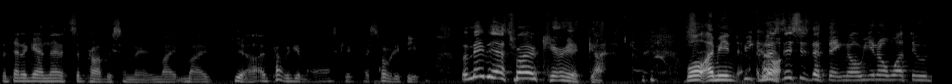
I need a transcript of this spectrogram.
but then again, that's probably somebody my my yeah. I'd probably get my ass kicked by so many people. But maybe that's why I carry a gun well I mean because no, this is the thing. No, you know what, dude?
